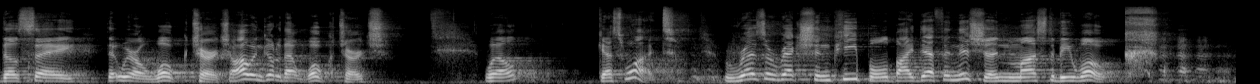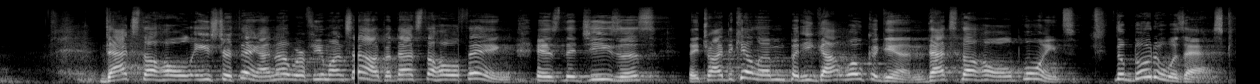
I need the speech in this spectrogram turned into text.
They'll say that we're a woke church. Oh, I wouldn't go to that woke church. Well, guess what? Resurrection people, by definition, must be woke. That's the whole Easter thing. I know we're a few months out, but that's the whole thing is that Jesus, they tried to kill him, but he got woke again. That's the whole point. The Buddha was asked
